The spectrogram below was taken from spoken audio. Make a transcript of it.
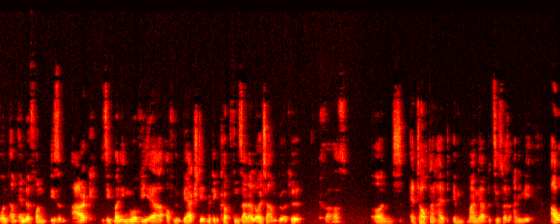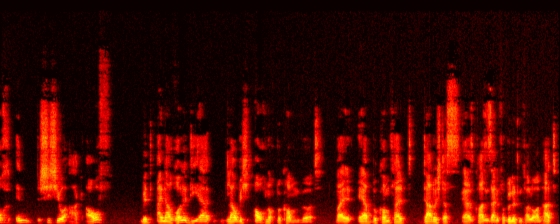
Und am Ende von diesem Arc sieht man ihn nur, wie er auf einem Berg steht mit den Köpfen seiner Leute am Gürtel. Krass. Und er taucht dann halt im Manga beziehungsweise Anime auch in Shishio Arc auf mit einer Rolle, die er, glaube ich, auch noch bekommen wird. Weil er bekommt halt dadurch, dass er quasi seine Verbündeten verloren hat,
